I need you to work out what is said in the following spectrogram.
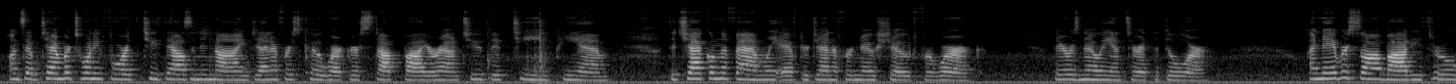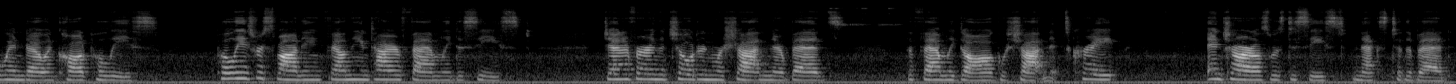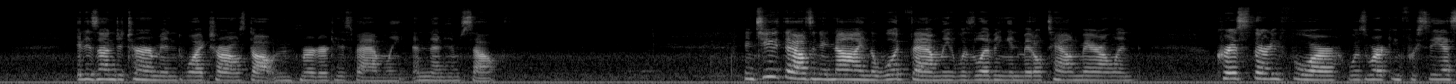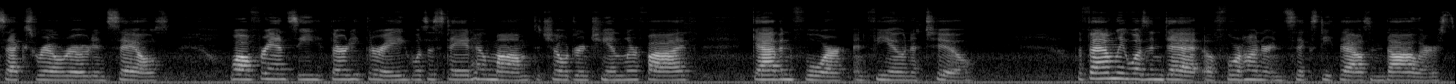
On September 24, 2009, Jennifer's co-worker stopped by around 2.15 p.m. to check on the family after Jennifer no-showed for work. There was no answer at the door. A neighbor saw a body through a window and called police. Police responding found the entire family deceased. Jennifer and the children were shot in their beds. The family dog was shot in its crate. And Charles was deceased next to the bed. It is undetermined why Charles Dalton murdered his family and then himself. In 2009, the Wood family was living in Middletown, Maryland. Chris, 34, was working for CSX Railroad in sales, while Francie, 33, was a stay-at-home mom to children Chandler, 5, Gavin, 4, and Fiona, 2. The family was in debt of $460,000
